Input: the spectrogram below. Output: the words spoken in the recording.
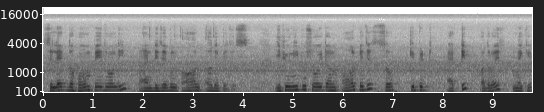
select the home page only and disable all other pages. If you need to show it on all pages so keep it active otherwise make it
